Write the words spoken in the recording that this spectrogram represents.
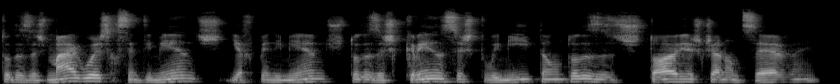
Todas as mágoas, ressentimentos e arrependimentos, todas as crenças que te limitam, todas as histórias que já não te servem.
